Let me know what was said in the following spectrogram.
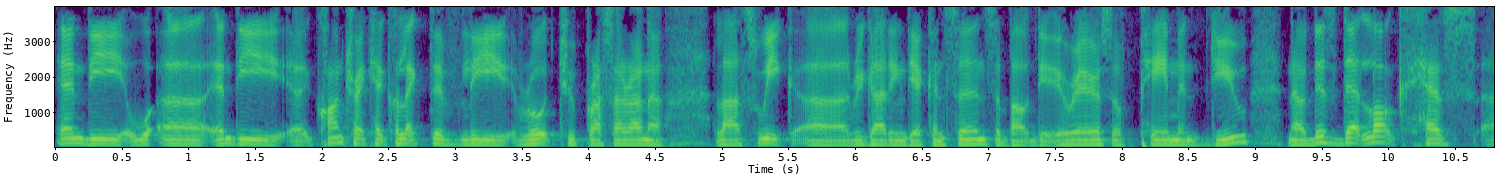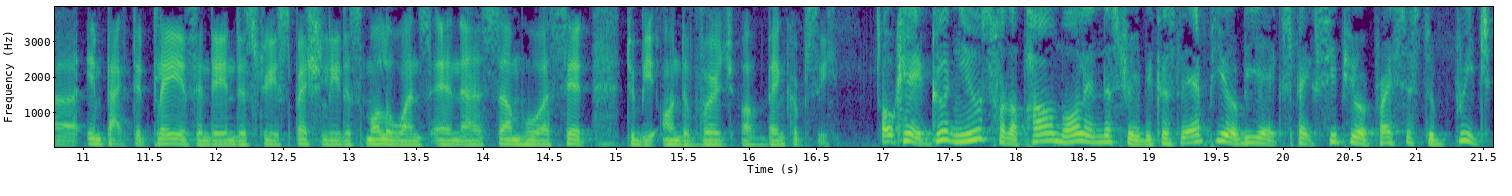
and the uh, and the uh, contract had collectively wrote to Prasarana last week uh, regarding their concerns about the arrears of payment due. Now, this deadlock has uh, impacted players in the industry, especially the smaller ones, and some who are said to be on the verge of bankruptcy. Okay, good news for the palm oil industry because the MPOB expects CPO prices to breach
